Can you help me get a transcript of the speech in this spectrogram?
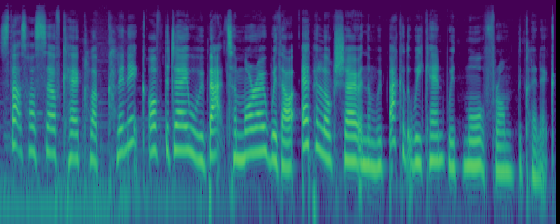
So that's our self care club clinic of the day. We'll be back tomorrow with our epilogue show, and then we'll be back at the weekend with more from the clinic.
